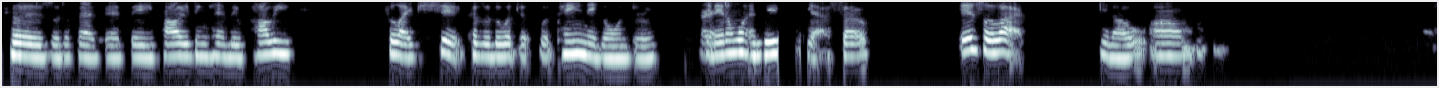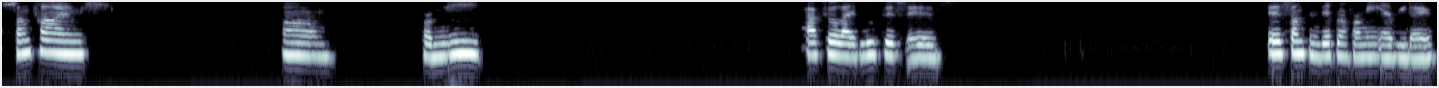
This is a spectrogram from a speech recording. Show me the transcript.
because of the fact that they probably think they probably feel like shit because of the what the, what pain they're going through, right. and they don't want to be yeah. So it's a lot, you know. Um, sometimes, um, for me, I feel like lupus is is something different for me every day.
